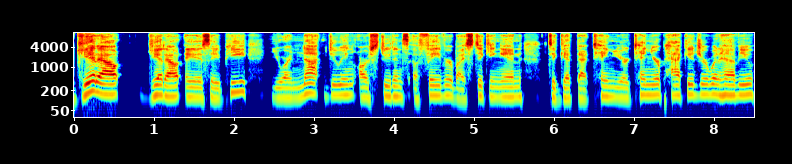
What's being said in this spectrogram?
Get out get out ASAP. You are not doing our students a favor by sticking in to get that 10 year tenure package or what have you,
